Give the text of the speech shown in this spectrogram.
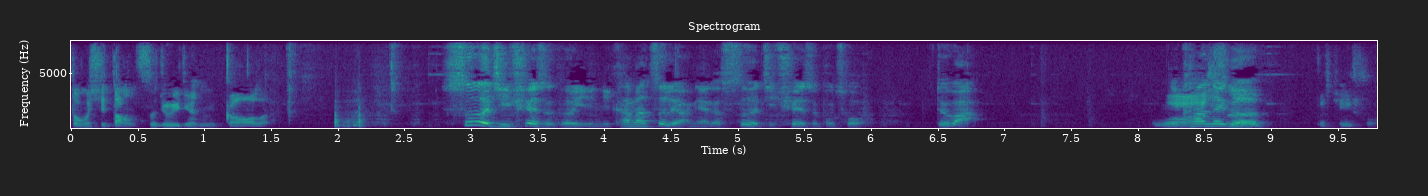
东西档次就已经很高了。设计确实可以，你看他这两年的设计确实不错，对吧？你看那个不清楚，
